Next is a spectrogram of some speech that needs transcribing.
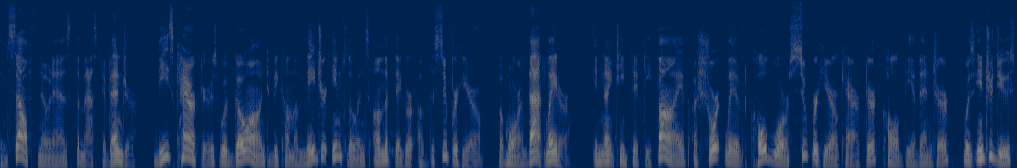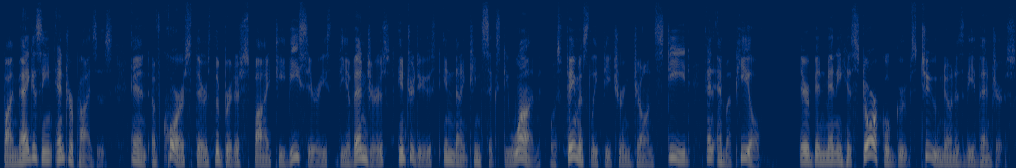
himself known as the Masked Avenger. These characters would go on to become a major influence on the figure of the superhero, but more on that later. In 1955, a short-lived Cold War superhero character called the Avenger was introduced by Magazine Enterprises, and of course there's the British spy TV series The Avengers, introduced in 1961, most famously featuring John Steed and Emma Peel. There have been many historical groups too known as the Avengers.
